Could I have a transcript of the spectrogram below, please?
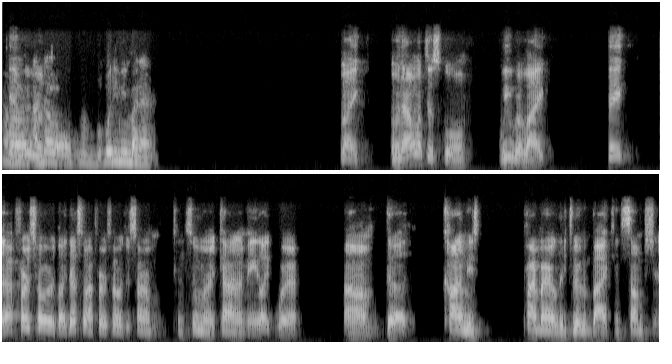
Uh, we I don't. What do you mean by that? Like when I went to school, we were like, big I first heard like that's when I first heard the term consumer economy, like where um, the economy is primarily driven by consumption.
